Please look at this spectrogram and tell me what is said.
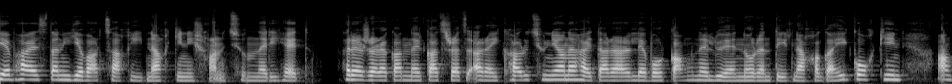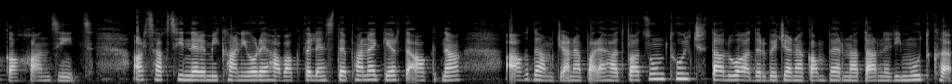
եւ Հայաստանի եւ Արցախի նախկին իշխանությունների հետ։ Հրաժարական ներկացրած Արայիկ Հարությունյանը հայտարարել է, որ կանգնելու է նորընտիր նախագահի կողքին անկախ անձից։ Արցախցիները մի քանի օր է հավաքվել են Ստեփանակերտ Ակնա Աղդամ ճանապարհահատվածում թույլ չտալու ադրբեջանական բեռնատարների մուտքը։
